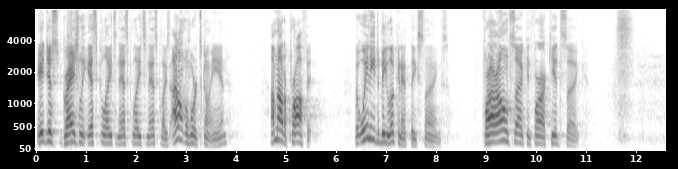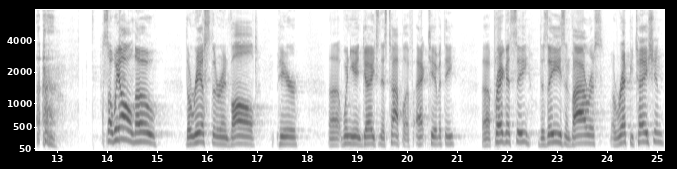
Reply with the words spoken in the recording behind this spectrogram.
it just gradually escalates and escalates and escalates. I don't know where it's going to end. I'm not a prophet, but we need to be looking at these things for our own sake and for our kids' sake. so, we all know the risks that are involved here uh, when you engage in this type of activity uh, pregnancy, disease and virus, a reputation,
